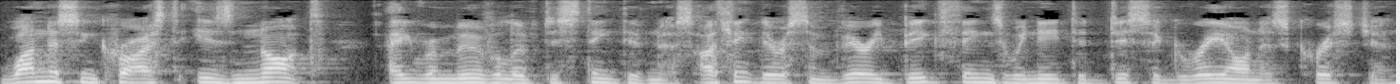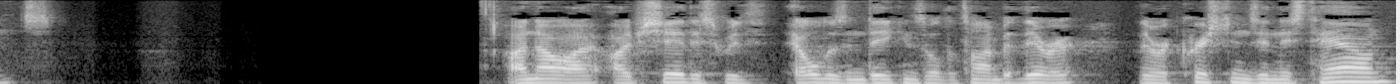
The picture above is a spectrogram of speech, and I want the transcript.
Oneness in Christ is not a removal of distinctiveness. I think there are some very big things we need to disagree on as Christians. I know I, I share this with elders and deacons all the time, but there are, there are Christians in this town.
